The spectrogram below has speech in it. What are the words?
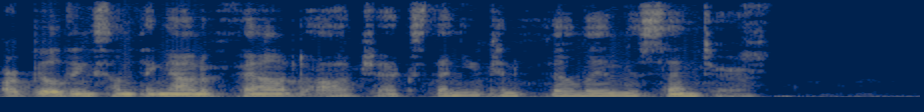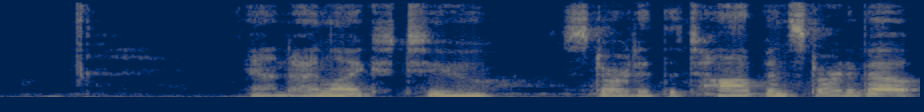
are building something out of found objects, then you can fill in the center. And I like to start at the top and start about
